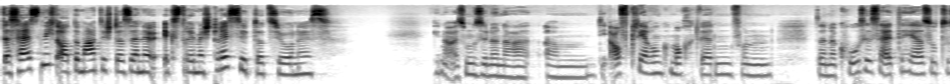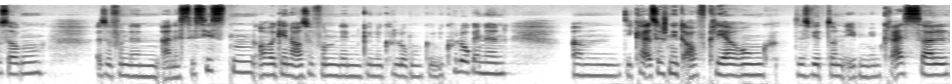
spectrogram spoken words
das heißt nicht automatisch, dass eine extreme Stresssituation ist. Genau, es muss ja dann auch ähm, die Aufklärung gemacht werden von der Narkoseseite her sozusagen, also von den Anästhesisten, aber genauso von den Gynäkologen, Gynäkologinnen. Ähm, die Kaiserschnittaufklärung, das wird dann eben im Kreissaal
